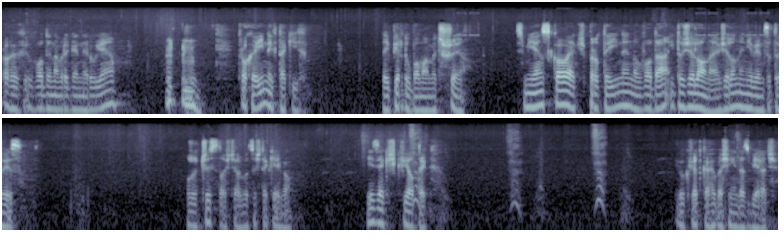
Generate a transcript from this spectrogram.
Trochę wody nam regeneruje. Trochę innych takich. Tutaj pierdół, bo mamy trzy. Jest mięsko, jakieś proteiny, no woda i to zielone. Zielony nie wiem co to jest. Może czystość albo coś takiego. Jest jakiś kwiotek. Tego kwiatka chyba się nie da zbierać.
